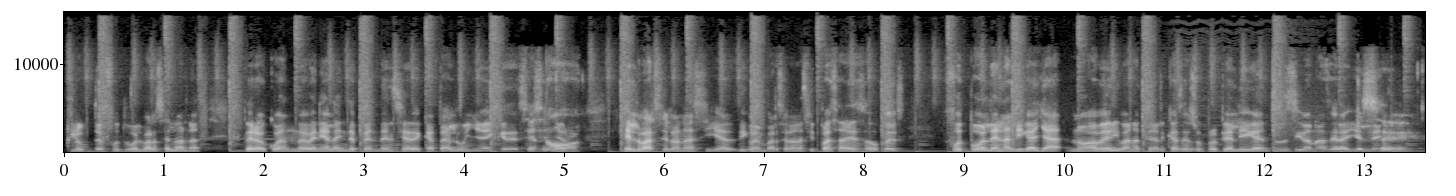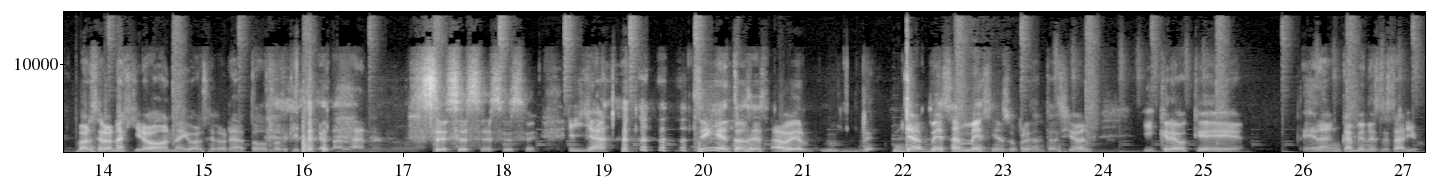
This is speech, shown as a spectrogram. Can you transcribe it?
Club de Fútbol Barcelona, pero cuando venía la independencia de Cataluña y que decían, no, el Barcelona sí, digo, en Barcelona si pasa eso, pues fútbol en la liga ya no va a haber y van a tener que hacer su propia liga, entonces iban a hacer ahí el de Barcelona Girona y Barcelona todos los equipos catalanes, ¿no? Sí, sí, sí, sí, sí. Y ya. sí, entonces, a ver, ya ves a Messi en su presentación y creo que era un cambio necesario,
